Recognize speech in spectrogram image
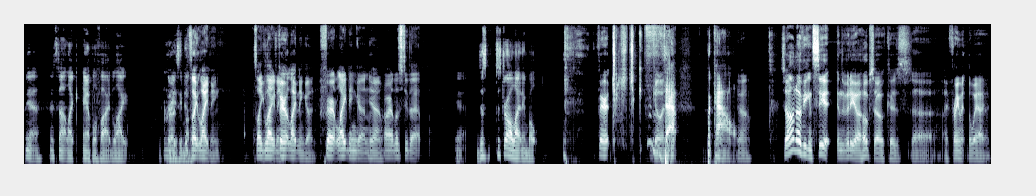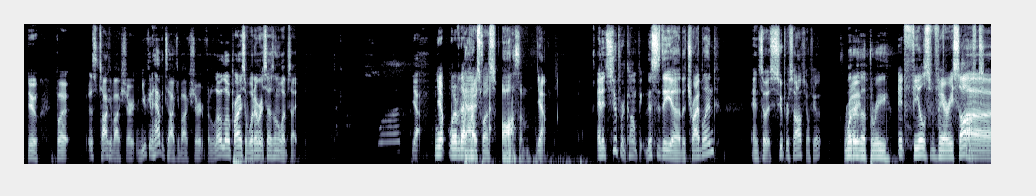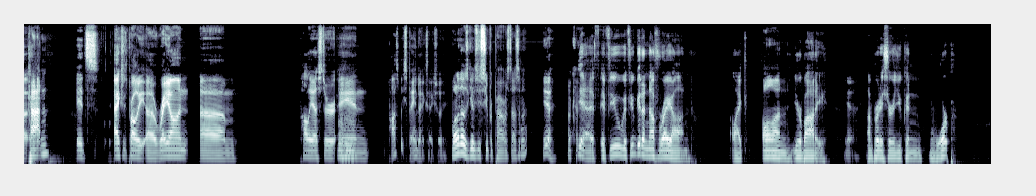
Yeah, it's not like amplified light. you No, Crazy. it's, it's like lightning. It's like lightning. Ferret lightning gun. Ferret lightning gun. Yeah. All right, let's do that. Yeah. Just just draw a lightning bolt. Ferret gun. Zap, pacow. Yeah. So I don't know if you can see it in the video. I hope so because uh, I frame it the way I do. But it's a Talkie Box shirt, and you can have a Talkie Box shirt for the low, low price of whatever it says on the website. Yeah. Yep, whatever that That's- price was. Awesome. Yeah. And it's super comfy. This is the uh, the Tri Blend, and so it's super soft. You don't feel it? What are the three? It feels very soft. Uh, Cotton. it's actually it's probably uh, rayon, um, polyester, Mhm. and possibly spandex. Actually, One of those gives you superpowers, doesn't it? yeah. Okay. Yeah, if if you if you get enough rayon, like on your body, Yeah. I'm pretty sure you can warp.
